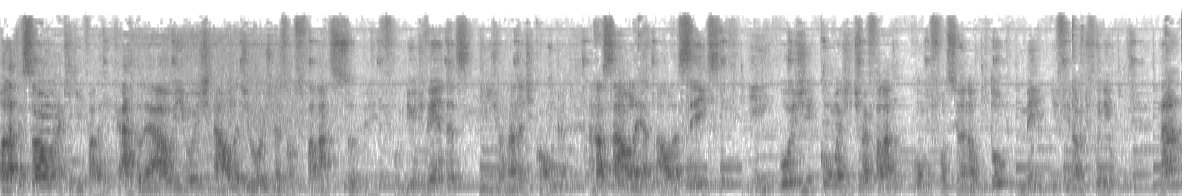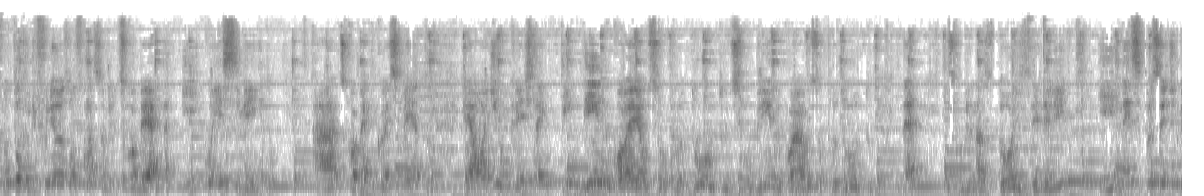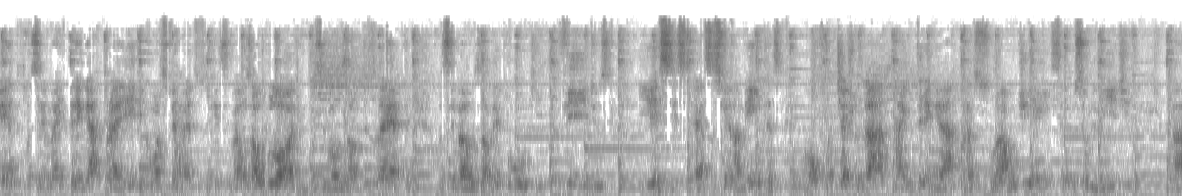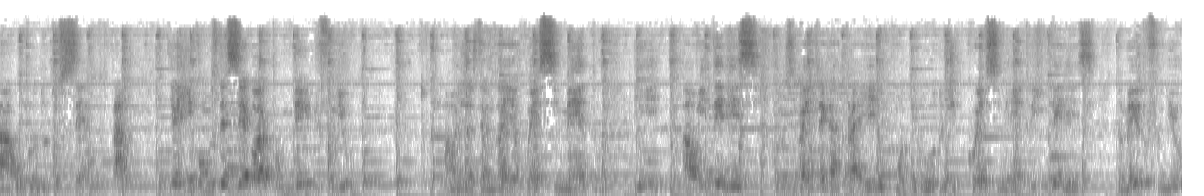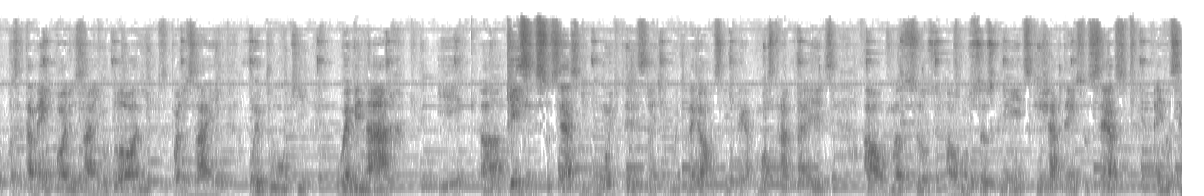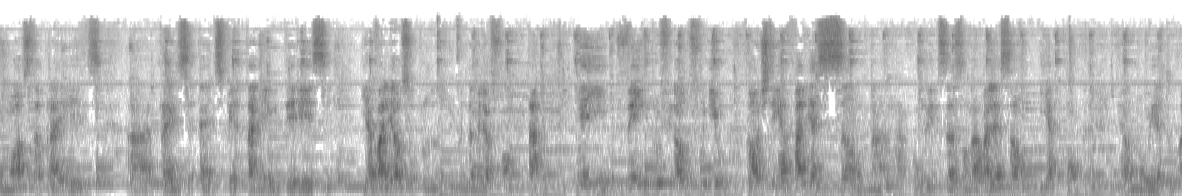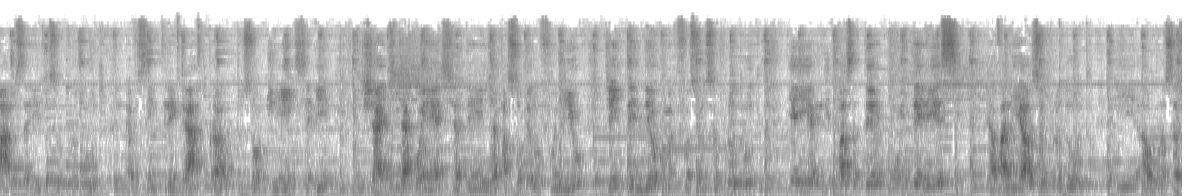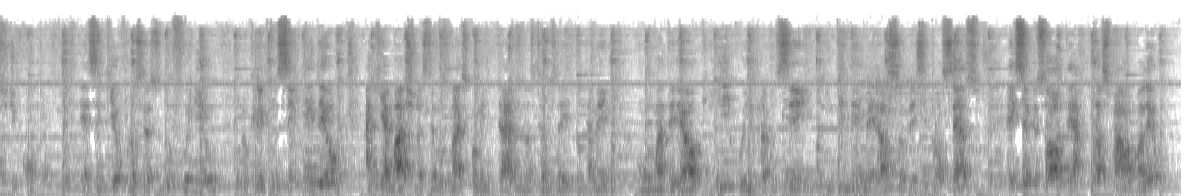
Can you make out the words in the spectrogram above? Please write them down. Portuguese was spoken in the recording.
Olá pessoal, aqui quem fala é Ricardo Leal e hoje na aula de hoje nós vamos falar sobre funil de vendas e jornada de compra. A nossa aula é a aula 6 e hoje como a gente vai falar como funciona o topo, meio e final de funil. Na, no topo de funil nós vamos falar sobre descoberta e conhecimento. A descoberta e conhecimento é onde o cliente está entendendo qual é o seu produto, descobrindo qual é o seu produto, né? descobrindo as dores dele ali. E nesse procedimento você vai entregar para ele com as ferramentas que você vai usar o blog, você vai usar o newsletter, você vai usar o e-book, vídeos. E esses, essas ferramentas vão te ajudar a entregar para sua audiência, para o seu lead, uh, o produto certo, tá? E aí vamos descer agora para o meio de funil, onde nós temos aí o conhecimento e ao interesse. Você vai entregar para ele um conteúdo de conhecimento e interesse. No meio do funil, você também pode usar o blog, você pode usar o e-book, o webinar e uh, case de sucesso muito interessante, muito legal você entregar, mostrar para eles algumas dos seus, alguns dos seus clientes que já têm sucesso. Aí você mostra para eles, para eles uh, despertarem o interesse e avaliar o seu produto da melhor forma, tá? E aí vem para o final do funil, onde tem a avaliação, na, na concretização da avaliação e a compra. É um momento ápice aí do seu produto, é você entregar para a sua audiência ali, que já, já conhece, já tem já passou pelo funil, já entendeu como é que funciona o seu produto, e aí ele passa a ter um interesse em avaliar o seu produto e ao processo de compra. Esse aqui é o processo do funil. Eu creio que você entendeu. Aqui abaixo nós temos mais comentários, nós temos aí também um material rico aí para você entender melhor sobre esse processo. É isso aí, pessoal. Até a próxima aula. Valeu!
